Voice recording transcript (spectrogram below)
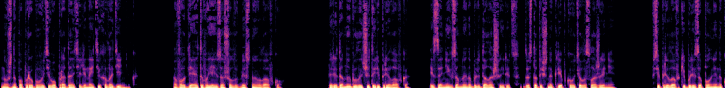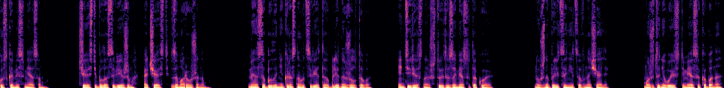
Нужно попробовать его продать или найти холодильник. Вот для этого я и зашел в местную лавку. Передо мной было четыре прилавка. Из-за них за мной наблюдала ширец, достаточно крепкого телосложения. Все прилавки были заполнены кусками с мясом. Часть была свежим, а часть — замороженным. Мясо было не красного цвета, а бледно-желтого. Интересно, что это за мясо такое? Нужно прицениться вначале. Может, у него есть мясо кабана?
